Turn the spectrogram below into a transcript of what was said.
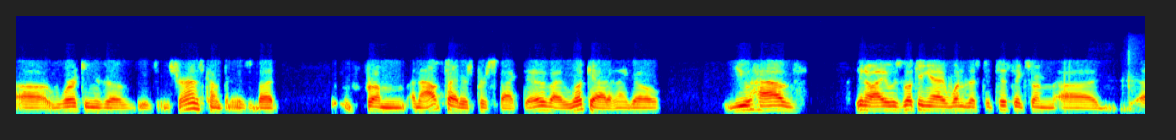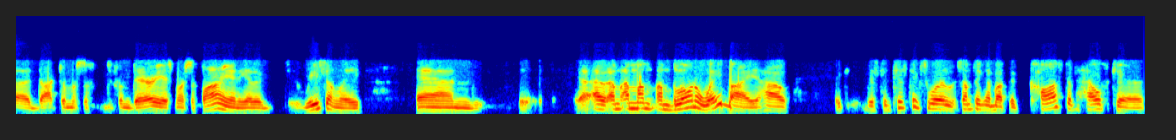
uh, workings of these insurance companies, but from an outsider's perspective, I look at it and I go, you have, you know, I was looking at one of the statistics from uh, uh, Dr. from Dariush Mozaffarian the other recently, and I, am I'm, I'm blown away by how like, the statistics were something about the cost of healthcare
